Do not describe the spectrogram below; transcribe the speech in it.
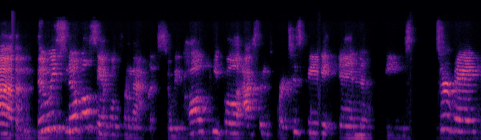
Um, then we snowball sampled from that list. So we called people, asked them to participate in the survey,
